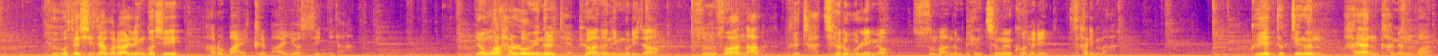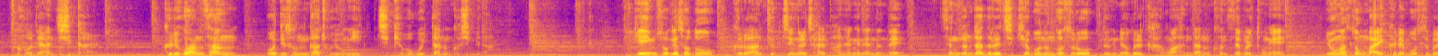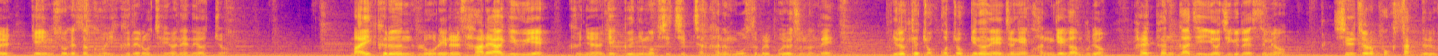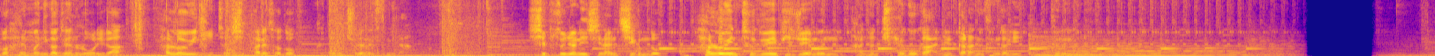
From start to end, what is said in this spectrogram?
그것의 시작을 알린 것이 바로 마이클 마이어스입니다. 영화 할로윈을 대표하는 인물이자 순수한 악 그 자체로 불리며 수많은 팬층을 거느린 살인마. 그의 특징은 하얀 가면과 거대한 시칼. 그리고 항상 어디선가 조용히 지켜보고 있다는 것입니다. 게임 속에서도 그러한 특징을 잘 반영해냈는데 생존자들을 지켜보는 것으로 능력을 강화한다는 컨셉을 통해 영화 속 마이클의 모습을 게임 속에서 거의 그대로 재현해내었죠. 마이클은 로리를 살해하기 위해 그녀에게 끊임없이 집착하는 모습을 보여주는데 이렇게 쫓고 쫓기는 애정의 관계가 무려 8편까지 이어지기도 했으며 실제로 폭삭 늙어 할머니가 된 로리가 할로윈 2018에서도 그대로 출연했습니다. 십수년이 지난 지금도 할로윈 특유의 BGM은 단연 최고가 아닐까라는 생각이 드는군요.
